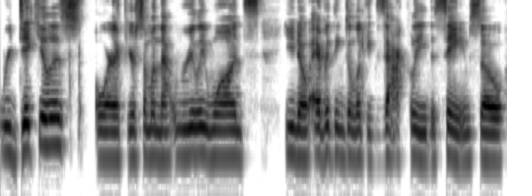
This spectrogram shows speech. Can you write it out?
ridiculous, or if you're someone that really wants, you know, everything to look exactly the same. So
